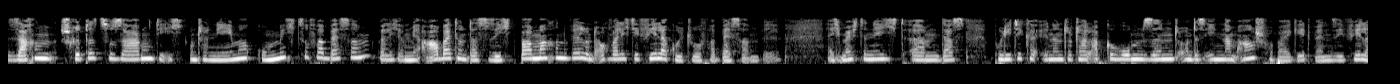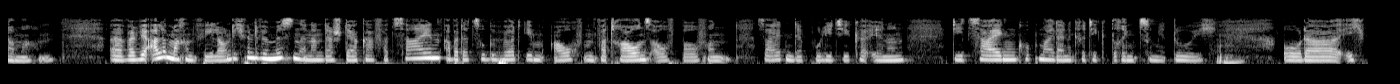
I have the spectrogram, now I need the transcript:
Sachen, Schritte zu sagen, die ich unternehme, um mich zu verbessern, weil ich an mir arbeite und das sichtbar machen will und auch weil ich die Fehlerkultur verbessern will. Ich möchte nicht, ähm, dass PolitikerInnen total abgehoben sind und es ihnen am Arsch vorbeigeht, wenn sie Fehler machen. Äh, weil wir alle machen Fehler und ich finde, wir müssen einander stärker verzeihen, aber dazu gehört eben auch ein Vertrauensaufbau von Seiten der PolitikerInnen, die zeigen, guck mal, deine Kritik dringt zu mir durch. Mhm. Oder ich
